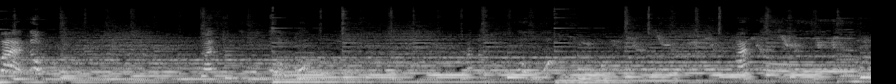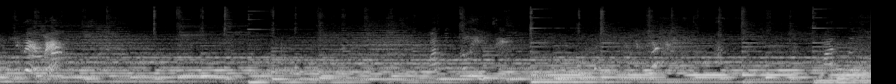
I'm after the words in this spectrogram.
batok. Batok kuku. Batok kuku. Bebek. Batok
